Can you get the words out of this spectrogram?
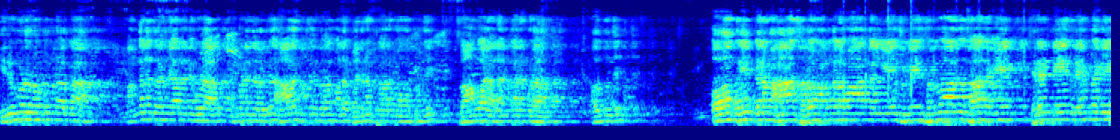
ఇరుముడు రూపంలో ఒక మంగళ ద్రవ్యాలను కూడా ఇవ్వడం జరుగుతుంది. ఆరోగ్యం కూడా మళ్ళీ భజన ప్రారంభం అవుతుంది స్వామివారి అలంకారం కూడా అవుతుంది. ఓం హ్రీం సర్వమంగళమాంగళ్యే శివే సర్వార్థ సాధకే శరణ్యే త్ర్యంబకే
